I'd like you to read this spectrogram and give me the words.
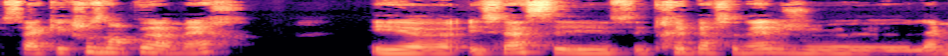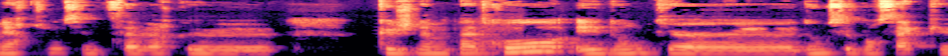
ça a quelque chose d'un peu amer. Et, euh, et ça, c'est très personnel. L'amertume, c'est une saveur que que je n'aime pas trop. Et donc, euh, donc c'est pour ça que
